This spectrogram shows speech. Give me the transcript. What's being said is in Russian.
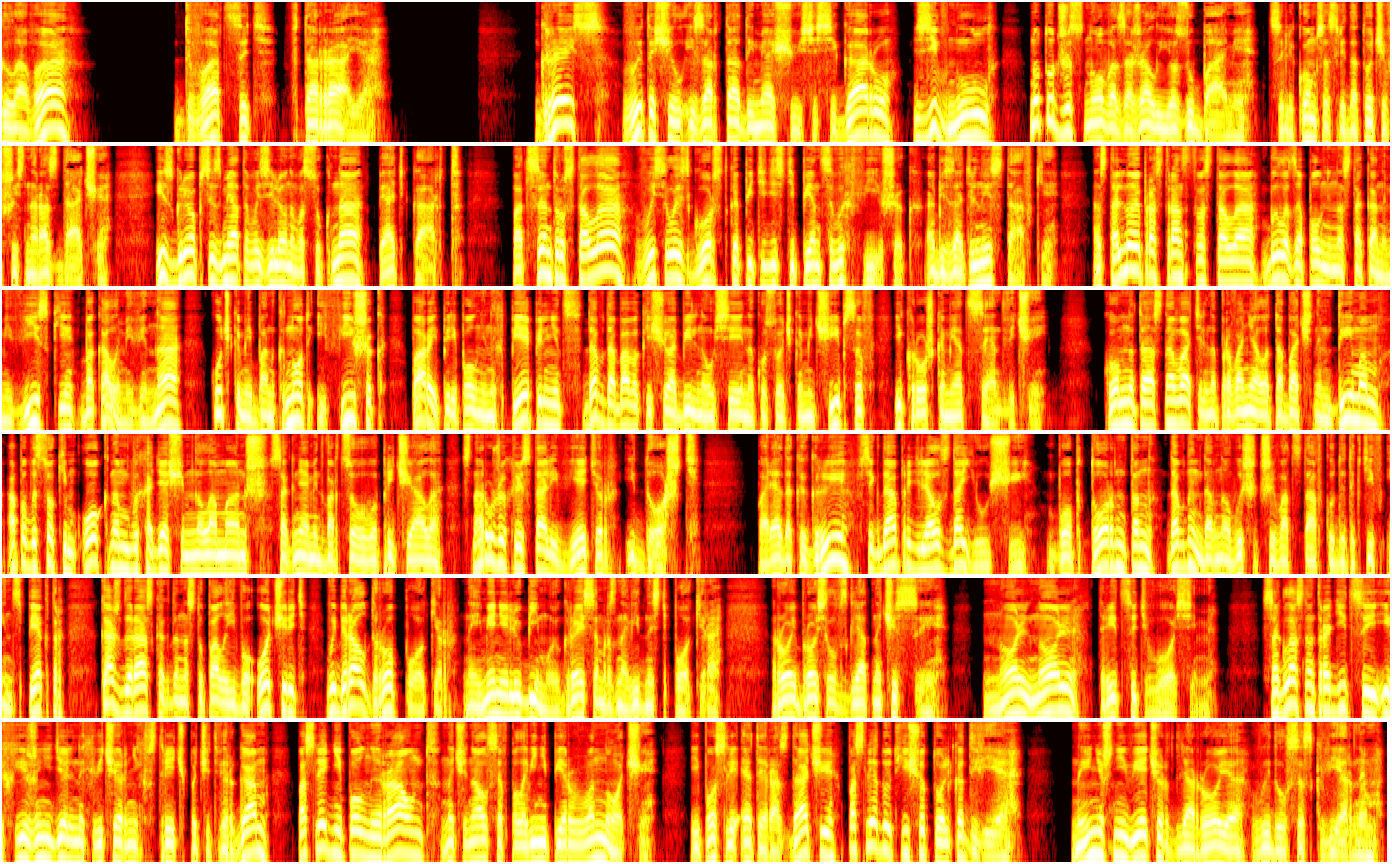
Глава двадцать вторая. Грейс вытащил изо рта дымящуюся сигару, зевнул, но тут же снова зажал ее зубами, целиком сосредоточившись на раздаче, и сгреб с измятого зеленого сукна пять карт. По центру стола высилась горстка пятидесятипенцевых фишек, обязательные ставки — Остальное пространство стола было заполнено стаканами виски, бокалами вина, кучками банкнот и фишек, парой переполненных пепельниц, да вдобавок еще обильно усеяна кусочками чипсов и крошками от сэндвичей. Комната основательно провоняла табачным дымом, а по высоким окнам, выходящим на Ла-Манш с огнями дворцового причала, снаружи хлестали ветер и дождь. Порядок игры всегда определял сдающий. Боб Торнтон, давным-давно вышедший в отставку детектив-инспектор, каждый раз, когда наступала его очередь, выбирал дро-покер, наименее любимую Грейсом разновидность покера. Рой бросил взгляд на часы. «Ноль ноль тридцать восемь». Согласно традиции их еженедельных вечерних встреч по четвергам, последний полный раунд начинался в половине первого ночи — и после этой раздачи последуют еще только две. Нынешний вечер для Роя выдался скверным.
